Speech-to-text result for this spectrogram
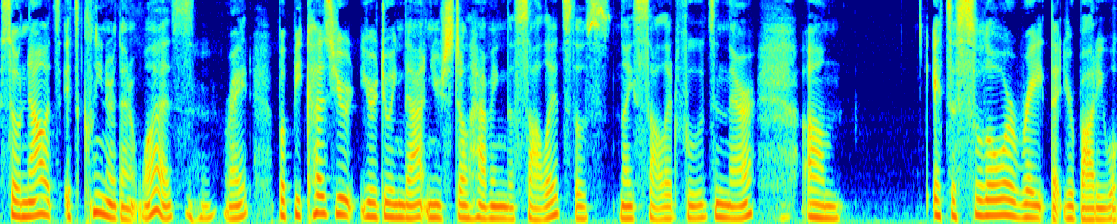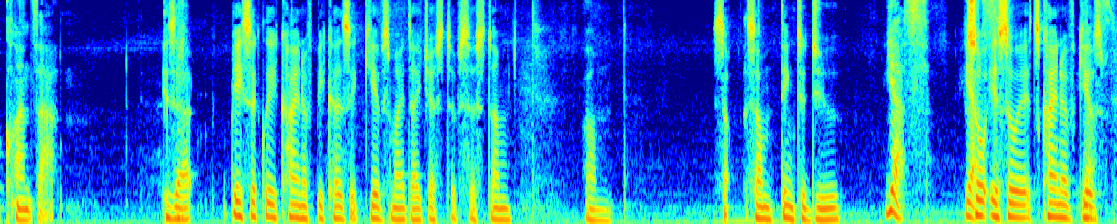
So now it's it's cleaner than it was, Mm-hmm. right? But because you're you're doing that and you're still having the solids, those nice solid foods in there, um, it's a slower rate that your body will cleanse at. Is that basically kind of because it gives my digestive system um, so, something to do? Yes. yes. So, so it's kind of gives. Yes.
